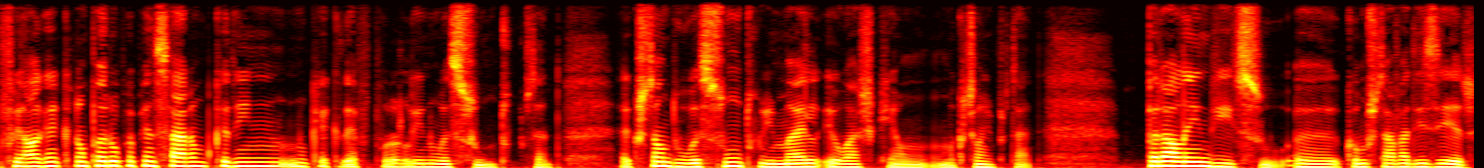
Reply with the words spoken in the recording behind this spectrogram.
foi alguém que não parou para pensar um bocadinho no que é que deve pôr ali no assunto. Portanto, a questão do assunto, o e-mail, eu acho que é um, uma questão importante. Para além disso, uh, como estava a dizer,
